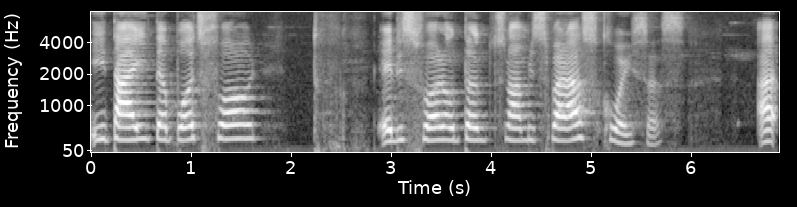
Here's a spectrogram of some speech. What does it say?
e daí depois for, eles foram dando os nomes para as coisas. A,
